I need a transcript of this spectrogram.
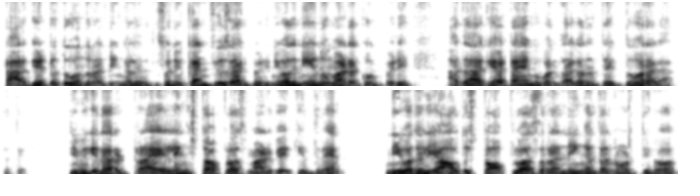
ಟಾರ್ಗೆಟ್ ಒಂದು ರನ್ನಿಂಗ್ ಅಲ್ಲಿ ಇರುತ್ತೆ. ಸೊ ನೀವು ಕನ್ಫ್ಯೂಸ್ ಆಗಬೇಡಿ. ನೀವು ಅದನ್ನ ಏನು ಮಾಡಕ್ ಹೋಗಬೇಡಿ. ಅದಾಗಿ ಆ ಟೈಮ್ ಬಂದಾಗ ಅದನ್ನು ತೆಗೆದು ಹೊರಗೆ ಹಾಕುತ್ತೆ. ನಿಮಗೇನಾದ್ರು ಟ್ರಯಲಿಂಗ್ ಸ್ಟಾಪ್ ಲಾಸ್ ಮಾಡಬೇಕಿದ್ರೆ, ನೀವು ಅದ್ರಲ್ಲಿ ಯಾವುದು ಸ್ಟಾಪ್ ಲಾಸ್ ರನ್ನಿಂಗ್ ಅಂತ ನೋಡ್ತಿರೋ,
